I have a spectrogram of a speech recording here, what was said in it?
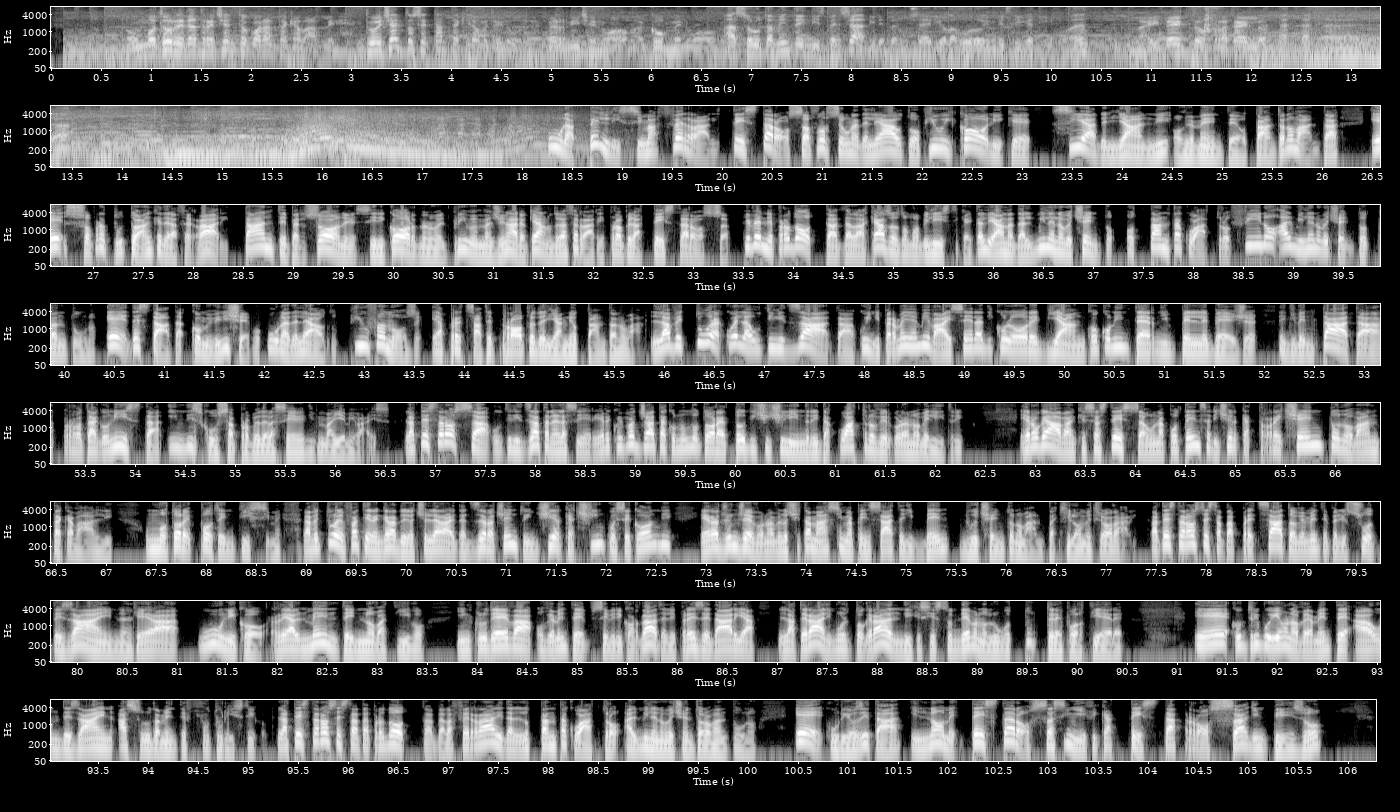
un motore da 340 cavalli, 270 km l'ora, vernice nuova, gomme nuove. Assolutamente indispensabile per un serio lavoro investigativo, eh? L'hai detto, fratello. Già. una bellissima Ferrari testa rossa, forse una delle auto più iconiche sia degli anni, ovviamente 80-90, e soprattutto anche della Ferrari. Tante persone si ricordano il primo immaginario che hanno della Ferrari è proprio la testa rossa, che venne prodotta dalla casa automobilistica italiana dal 1984 fino al 1981 ed è stata, come vi dicevo, una delle auto più famose e apprezzate proprio degli anni 80-90. La vettura, quella utilizzata quindi per Miami Vice, era di colore bianco con interni in pelle beige è diventata protagonista indiscussa proprio della serie di Miami Vice. La testa rossa utilizzata nella serie era equipaggiata con un motore a 12 cilindri da 4,9 litri. Erogava anche essa stessa una potenza di circa 390 cavalli, un motore potentissimo. La vettura infatti era in grado di accelerare da 0 a 100 in circa 5 secondi e raggiungeva una velocità massima, pensate, di ben 290 km/h. La testa rossa è stata apprezzata ovviamente per il suo design, che era unico, realmente innovativo. Includeva ovviamente, se vi ricordate, le prese d'aria laterali molto grandi che si estendevano lungo tutte le portiere e contribuivano ovviamente a un design assolutamente futuristico. La testa rossa è stata prodotta dalla Ferrari dall'84 al 1991 e, curiosità, il nome testa rossa significa testa rossa, inteso,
